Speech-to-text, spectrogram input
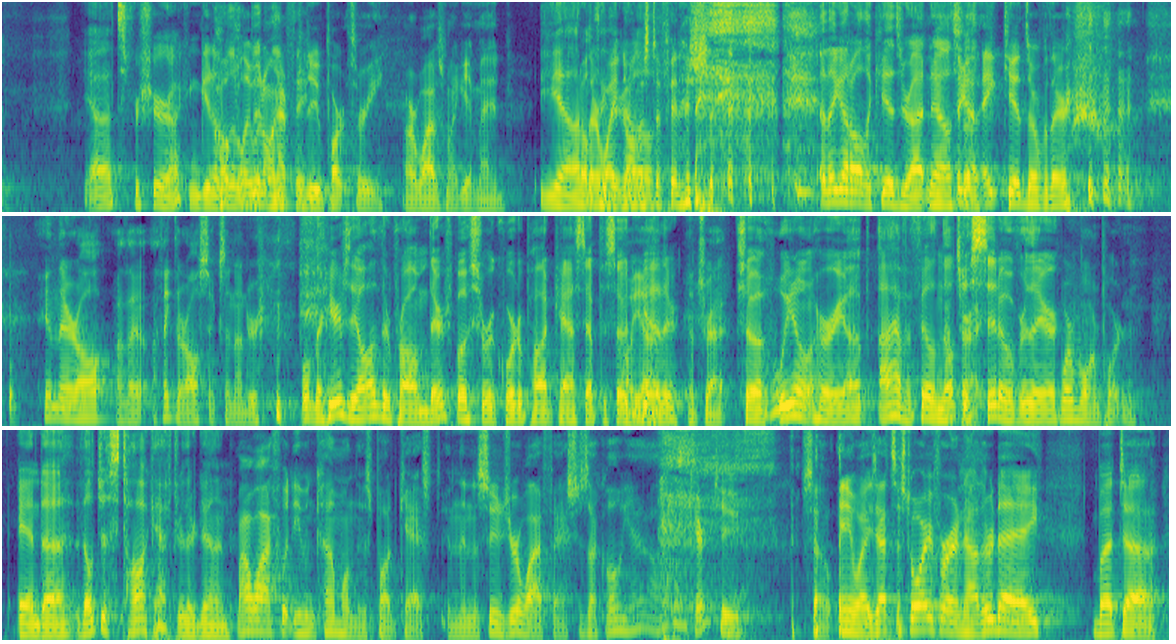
Yeah, that's for sure. I can get a little Hopefully, we don't have to do part three. Our wives might get mad. Yeah, I don't They're think waiting they're on us gonna- to finish. they got all the kids right now. They So, got eight kids over there, and they're all. are they- I think they're all six and under. well, but here's the other problem. They're supposed to record a podcast episode Oh, yeah, together. that's right. So if we don't hurry up, I have a feeling they'll That's just right. sit over there We're more important. and uh, they'll just talk after they're done. My wife wouldn't even come on this podcast, and then as soon as your wife asked, she's like, "Oh yeah, I don't care to." so, anyways, that's a story for another day. But uh,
